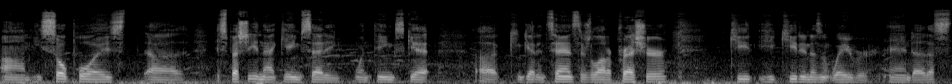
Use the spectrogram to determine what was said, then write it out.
Um, he's so poised, uh, especially in that game setting when things get uh, can get intense. There's a lot of pressure. Kedon doesn't waver, and uh, that's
